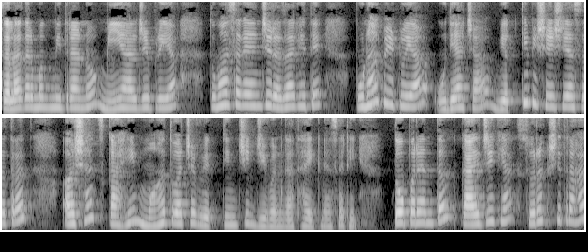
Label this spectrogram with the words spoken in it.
चला तर मग मित्रांनो मी आर जे प्रिया. तुम्हा सगळ्यांची रजा घेते. पुन्हा भेटूया उद्याच्या व्यक्तिविशेष या सत्रात अशाच काही महत्त्वाच्या व्यक्तींची जीवनगाथा ऐकण्यासाठी. तोपर्यंत काळजी घ्या सुरक्षित राहा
